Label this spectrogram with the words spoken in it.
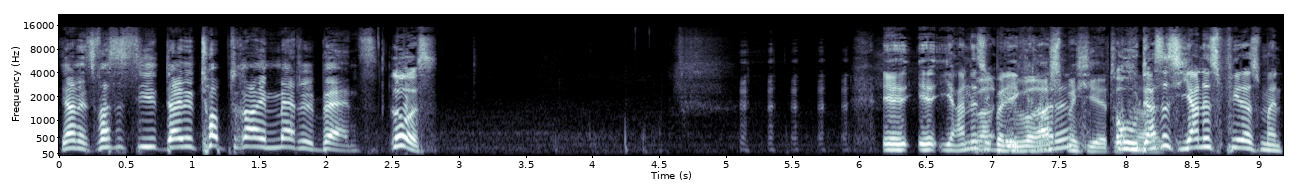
Janis, was ist die, deine Top 3 Metal-Bands? Los! Ihr- ihr- Janis Über- überlegt überrascht gerade. mich hier Oh, total. das ist Janis Petersmann.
